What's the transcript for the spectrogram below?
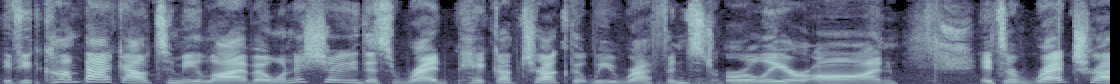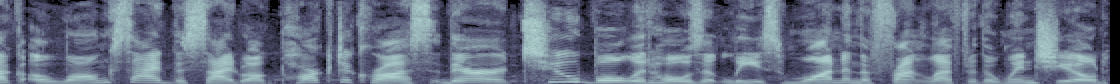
If you come back out to me live, I want to show you this red pickup truck that we referenced earlier on. It's a red truck alongside the sidewalk parked across. There are two bullet holes at least, one in the front left of the windshield.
